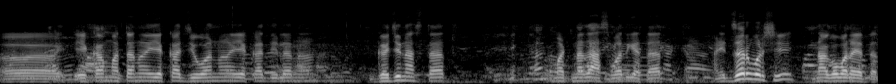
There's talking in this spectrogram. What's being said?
अं, एका मतानं एका जीवानं एका दिलानं गजीन असतात. मटणाचा आस्वाद घेतात आणि दरवर्षी नागोबाला येतात.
